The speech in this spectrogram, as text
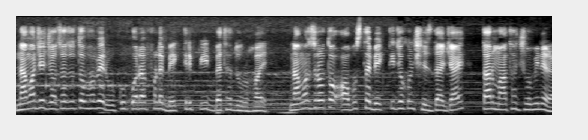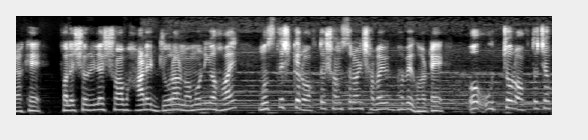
নামাজে যথাযথভাবে রুকু করার ফলে ব্যক্তির পিঠ ব্যথা দূর হয়। নামাজরত অবস্থায় ব্যক্তি যখন সিজদায় যায় তার মাথা জমিনে রাখে, ফলে শরীরের সব হাড়ের জোড়া নমনীয় হয়, মস্তিষ্কে রক্ত সঞ্চালন স্বাভাবিকভাবে ঘটে ও উচ্চ রক্তচাপ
